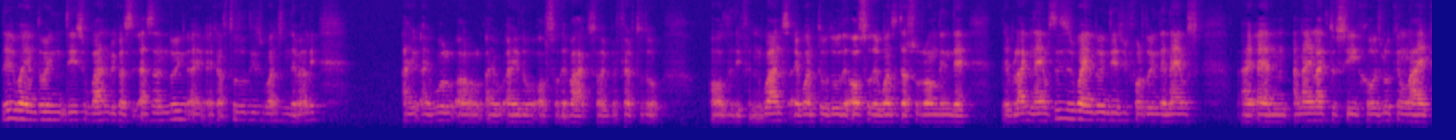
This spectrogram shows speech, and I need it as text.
This is why I'm doing this one because as I'm doing I, I have to do these ones in the belly. I, I will I, I do also the back so I prefer to do all the different ones. I want to do the, also the ones that are surrounding the the black nails. This is why I'm doing this before doing the nails. I, and, and I like to see how it's looking like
